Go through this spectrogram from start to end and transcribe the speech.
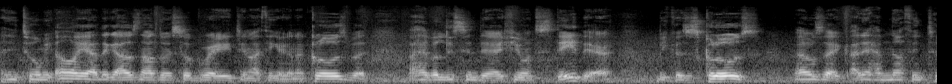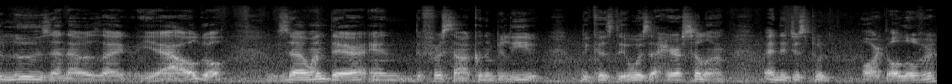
And he told me, oh yeah, the gallery's not doing so great. You know, I think I'm gonna close, but I have a list in there if you want to stay there, because it's closed. I was like, I didn't have nothing to lose, and I was like, yeah, I'll go. Mm-hmm. So I went there, and the first time I couldn't believe because there was a hair salon, and they just put art all over,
